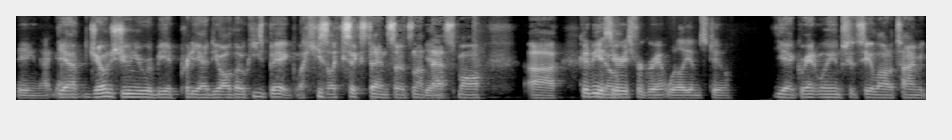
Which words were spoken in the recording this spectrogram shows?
being that guy. Yeah, Jones Jr. would be a pretty ideal, although he's big. Like he's like six ten, so it's not Yeah. that small. Uh, Could be a know, series for Grant Williams too. yeah, Grant Williams could see a lot of time.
